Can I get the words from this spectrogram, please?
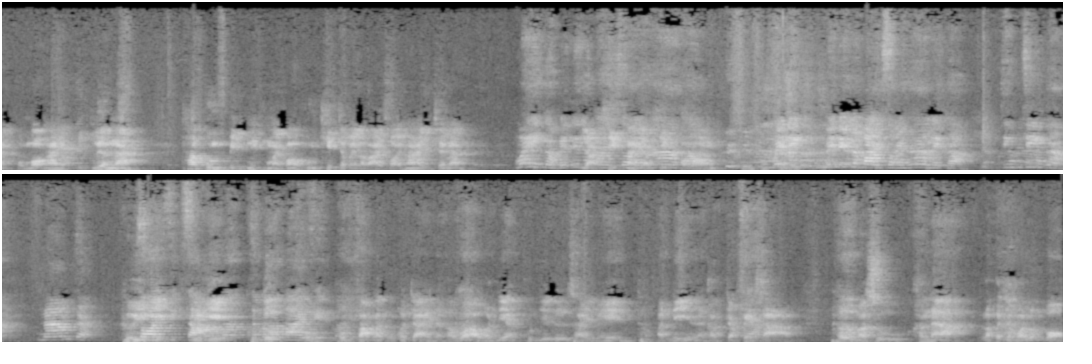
ฮะผมบอกให้อีกเรื่องนะ ถ้าคุณปิดนี่หมายความว่าคุณคิดจะไประบายซอยห้าอีกใช่ไหมไม่ค่ะไม่ได้อระย่าบายคิดซอนะยอย่าคิดห้าขอค่ะร้องไม่ได้ไม่ได้ระบายซอยห้าเลยค่ะ จริงๆอะ น้ำจากคืออซย่างอยนี้สิบอสาย่ามงนี้อะคุจะณมาตุ๊กระบายผมเฟสใหม่ผมฟังแล้วผมเข้าใจนะครับ ว่าวันเนี้ยคุณจะลือสายเมนอันนี้นะครับจากเฟสสามเพิ่มมาสู่ข้างหน้า แล้วก็จะมาลงบ่อ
